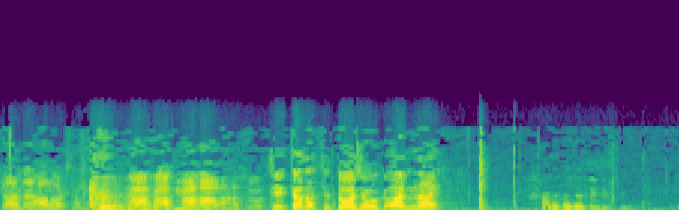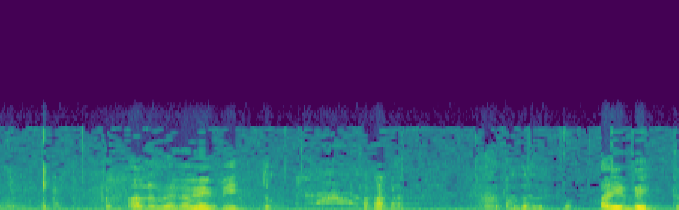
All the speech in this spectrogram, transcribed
Janne halaksa mun. Mä halaan sua. Sitten otat sen toisen huuleen, aina näin. Hyi vittu. Ai vittu.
